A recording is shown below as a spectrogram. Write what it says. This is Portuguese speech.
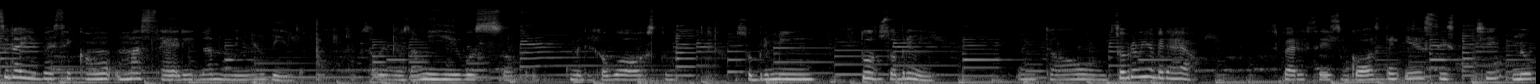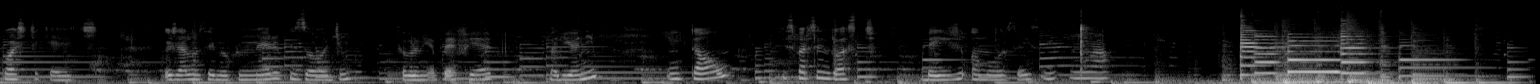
Isso daí vai ser como uma série da minha vida. Sobre meus amigos, sobre comida que eu gosto, sobre mim, tudo sobre mim. Então, sobre a minha vida real. Espero que vocês gostem e assistam meu podcast. Eu já lancei meu primeiro episódio sobre a minha PFF, Mariane. Então, espero que vocês gostem. Beijo, amo vocês e.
